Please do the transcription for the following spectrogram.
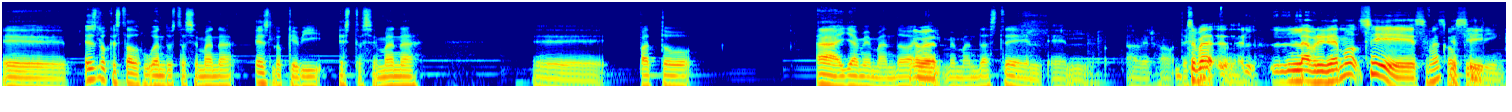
Eh, es lo que he estado jugando esta semana. Es lo que vi esta semana. Eh, Pato. Ah, ya me mandó A aquí. Me mandaste el. el- a ver, vamos. ¿Se déjame va- ponerlo. ¿La abriremos? Sí, se me hace que sí. link.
